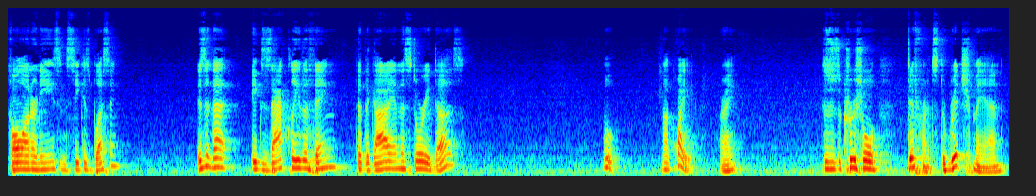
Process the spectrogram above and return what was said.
fall on our knees, and seek his blessing? Isn't that exactly the thing that the guy in this story does? Well, not quite, right? Because there's a crucial difference. The rich man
